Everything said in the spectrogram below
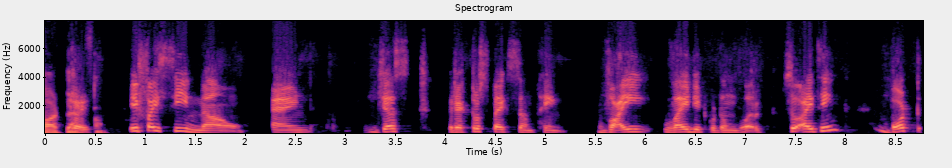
your platform? Right. if i see now and just retrospect something why why did kutumb work? So i think what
